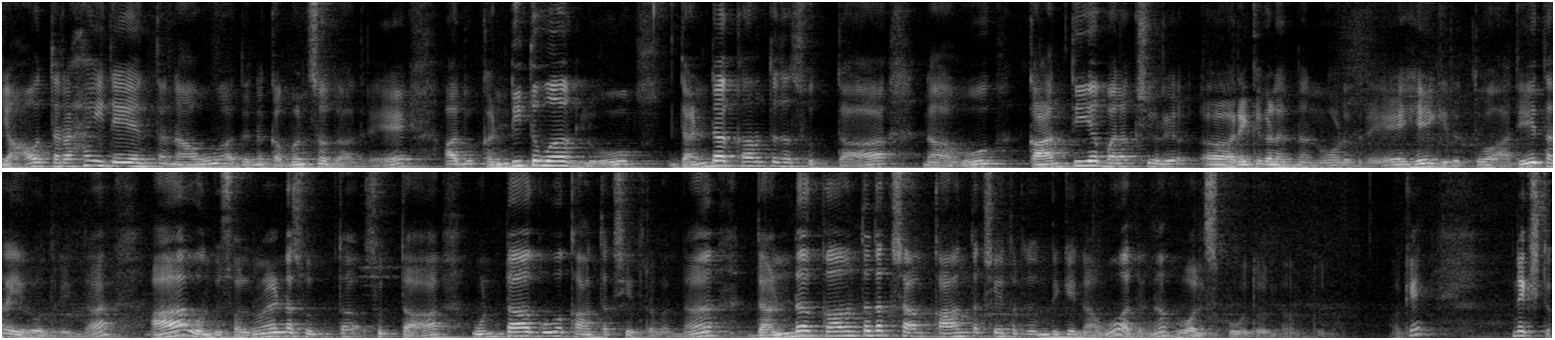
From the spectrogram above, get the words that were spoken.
ಯಾವ ತರಹ ಇದೆ ಅಂತ ನಾವು ಅದನ್ನು ಗಮನಿಸೋದಾದರೆ, ಅದು ಖಂಡಿತವಾಗಲೂ ದಂಡಕಾಂತದ ಸುತ್ತ ನಾವು ಕಾಂತೀಯ ಬಲಕ್ಷ ರೇಖೆಗಳನ್ನು ನೋಡಿದ್ರೆ ಹೇಗಿರುತ್ತೋ ಅದೇ ಥರ ಇರೋದ್ರಿಂದ ಆ ಒಂದು ಸೊಲೆನಾಯ್ಡ್ನ ಸುತ್ತ ಸುತ್ತ ಉಂಟಾಗುವ ಕಾಂತಕ್ಷೇತ್ರವನ್ನು ದಂಡಕಾಂತದ ಕ್ಷ, ಕಾಂತಕ್ಷೇತ್ರದೊಂದಿಗೆ ನಾವು ಅದನ್ನು ಹೋಲಿಸ್ಬೋದು ಅನ್ನೋದು. ಓಕೆ ನೆಕ್ಸ್ಟ್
